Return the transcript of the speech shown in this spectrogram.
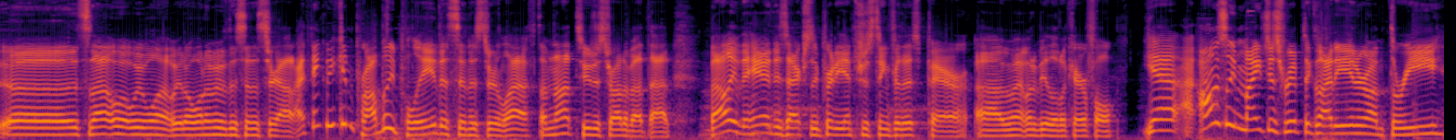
uh, it's not what we want. We don't want to move the Sinister out. I think we can probably play the Sinister left. I'm not too distraught about that. Valley of the Hand is actually pretty interesting for this pair. Uh, we might want to be a little careful. Yeah, I honestly might just rip the Gladiator on three.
